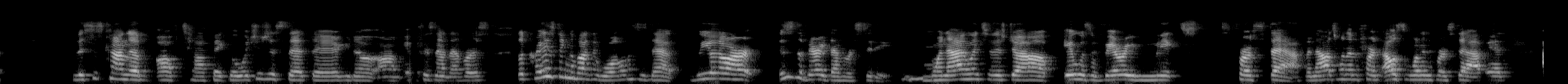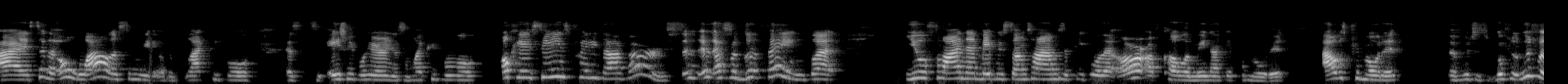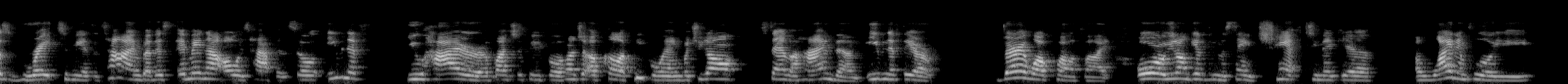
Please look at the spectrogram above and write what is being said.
This is kind of off topic, but what you just said there, you know, um, if it's not diverse, the crazy thing about New Orleans is that we are. This is a very diverse city. Mm-hmm. When I went to this job, it was a very mixed first staff, and I was one of the first. I was one of the first staff, and I said that, oh wow, there's so many other black people, there's some Asian people here, and there's some white people. Okay, it seems pretty diverse. That's a good thing, but you'll find that maybe sometimes the people that are of color may not get promoted. I was promoted, which is which was great to me at the time, but it may not always happen. So even if you hire a bunch of people, a bunch of color people in, but you don't stand behind them, even if they are very well qualified, or you don't give them the same chance you make a, a white employee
